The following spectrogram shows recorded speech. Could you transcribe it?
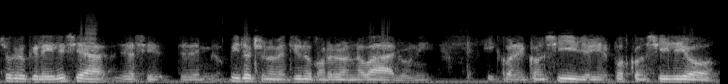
Yo creo que la iglesia desde, desde 1891 con Renan Novarum y, con el concilio y el posconcilio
